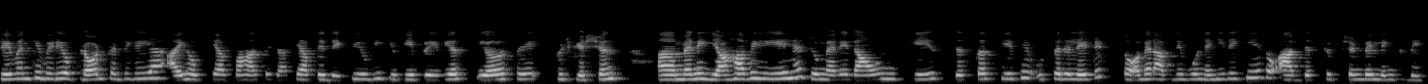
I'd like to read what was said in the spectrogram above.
day one की वीडियो अपलोड कर दी गई है. आई होप कि आप वहाँ से जाके आपने देखी होगी क्योंकि प्रीवियस ईयर से कुछ क्वेश्चंस मैंने यहाँ भी लिए हैं जो मैंने नाउन केस डिस्कस किए थे उससे रिलेटेड तो अगर आपने वो नहीं देखी है तो आप डिस्क्रिप्शन में लिंक देख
